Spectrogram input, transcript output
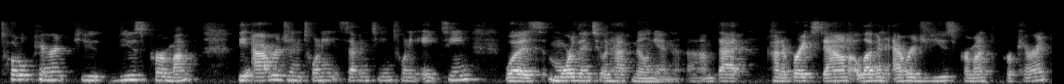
total parent views per month, the average in 2017, 2018 was more than two and a half million. Um, that kind of breaks down 11 average views per month per parent.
